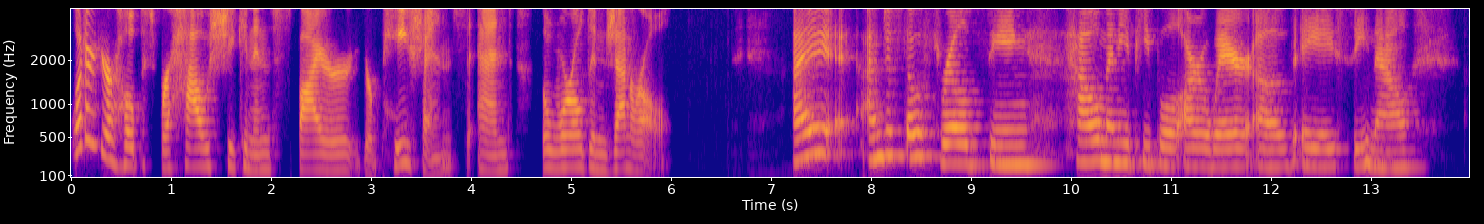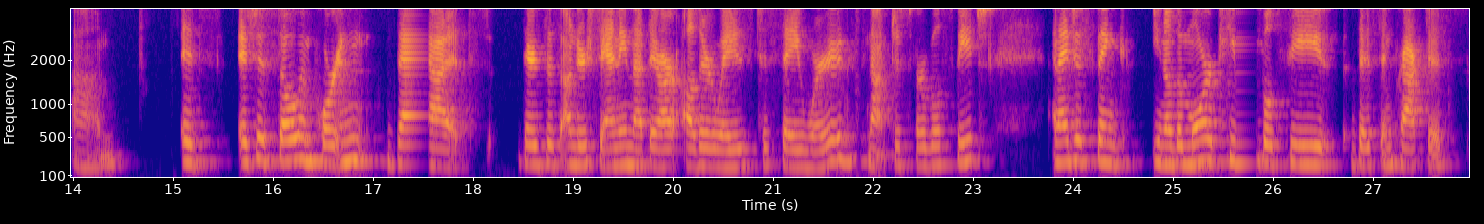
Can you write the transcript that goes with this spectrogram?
What are your hopes for how she can inspire your patients and the world in general? I I'm just so thrilled seeing how many people are aware of AAC now. Um, it's it's just so important that there's this understanding that there are other ways to say words, not just verbal speech. And I just think you know the more people see this in practice,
